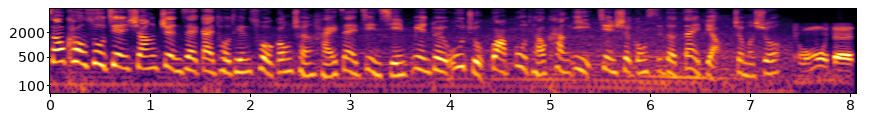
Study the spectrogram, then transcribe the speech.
遭控诉建商正在盖透天错，工程还在进行。面对屋主挂布条抗议，建设公司的代表这么说：土木的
